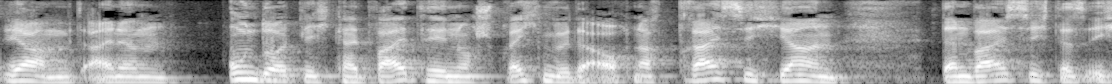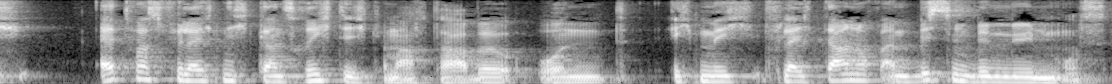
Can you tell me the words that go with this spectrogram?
ja, mit einem, Undeutlichkeit weiterhin noch sprechen würde, auch nach 30 Jahren, dann weiß ich, dass ich etwas vielleicht nicht ganz richtig gemacht habe und ich mich vielleicht da noch ein bisschen bemühen muss.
